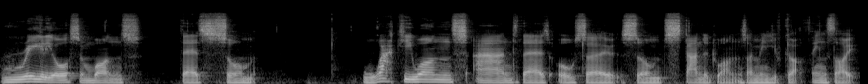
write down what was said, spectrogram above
really awesome ones. There's some wacky ones and there's also some standard ones. I mean, you've got things like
